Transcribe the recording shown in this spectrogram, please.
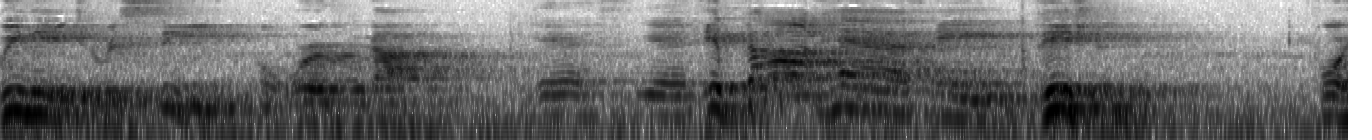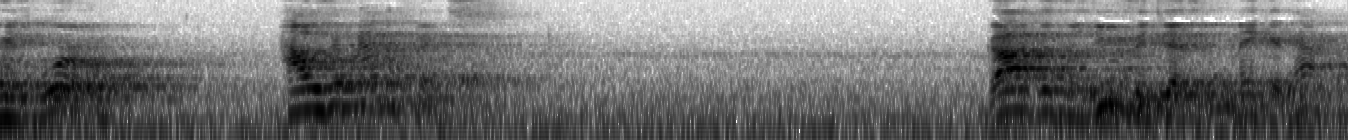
We need to receive a word from God. Yes, yes. If God has a vision for his world, how is it manifest? God doesn't usually just make it happen.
